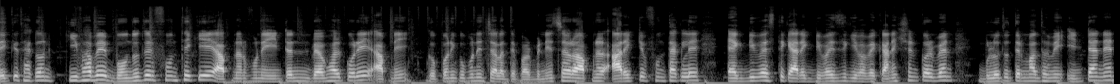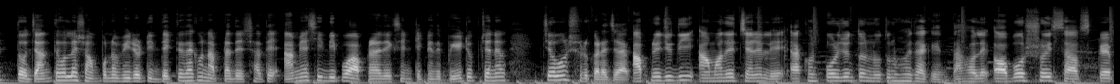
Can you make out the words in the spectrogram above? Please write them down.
দেখতে থাকুন। কীভাবে বন্ধুদের ফোন থেকে আপনার ফোনে ইন্টারনেট ব্যবহার করে আপনি গোপনে গোপনে চালাতে পারবেন। এছাড়াও আপনার আরেকটি ফোন থাকলে এক ডিভাইস থেকে আরেক ডিভাইসে কীভাবে কানেকশন করবেন ব্লুটুথের মাধ্যমে ইন্টারনেট। তো জানতে হলে সম্পূর্ণ ভিডিওটি দেখতে থাকুন। আপনাদের সাথে আমি আছি দীপ, আপনারা দেখছেন টেকনিক ইউটিউব চ্যানেল। চলুন শুরু করা যাক। আপনি যদি আমাদের চ্যানেলে এখন পর্যন্ত নতুন হয়ে থাকেন, তাহলে অবশ্যই সাবস্ক্রাইব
